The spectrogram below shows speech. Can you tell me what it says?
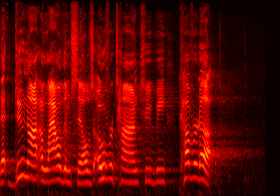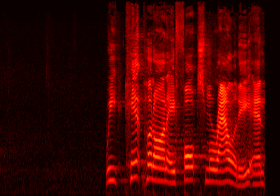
that do not allow themselves over time to be covered up. We can't put on a false morality and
